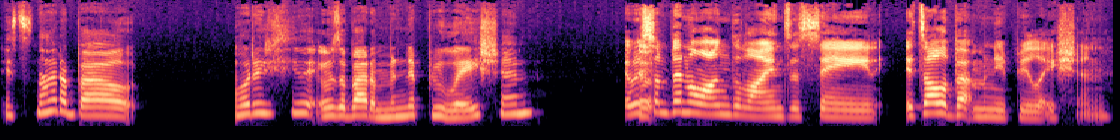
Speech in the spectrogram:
It's not about." What did he say? It was about a manipulation. It was uh, something along the lines of saying it's all about manipulation.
